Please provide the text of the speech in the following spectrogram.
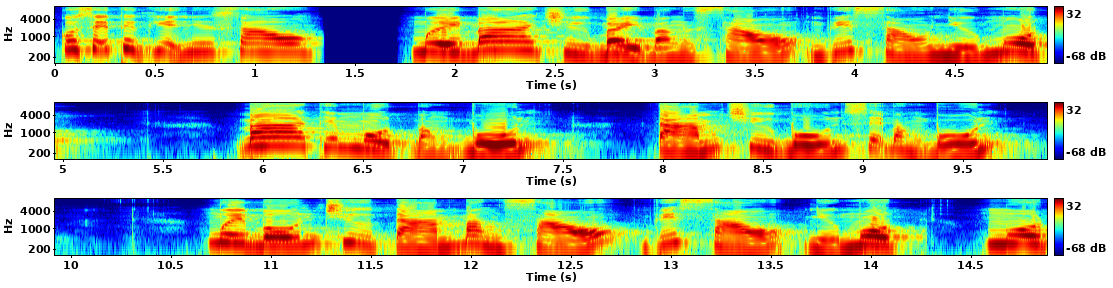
Cô sẽ thực hiện như sau. 13 trừ 7 bằng 6, viết 6 nhớ 1. 3 thêm 1 bằng 4, 8 trừ 4 sẽ bằng 4. 14 trừ 8 bằng 6, viết 6, nhớ 1. 1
